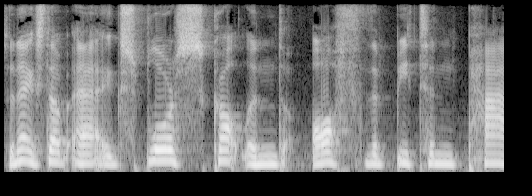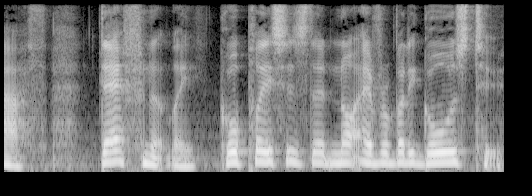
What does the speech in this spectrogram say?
So, next up, uh, explore Scotland off the beaten path. Definitely go places that not everybody goes to.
